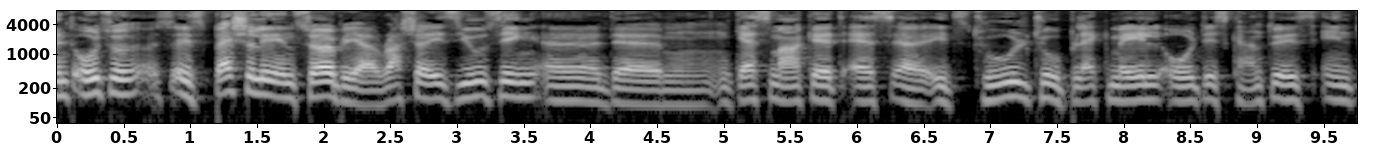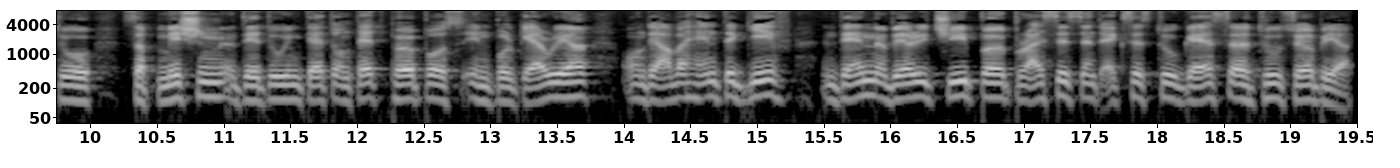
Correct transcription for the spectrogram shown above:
and also, especially in Serbia, Russia is using uh, the um, gas market as uh, its tool to blackmail all these countries into submission. They're doing that on that purpose in Bulgaria. On the other hand, they give then very cheap uh, prices and access to gas uh, to Serbia.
